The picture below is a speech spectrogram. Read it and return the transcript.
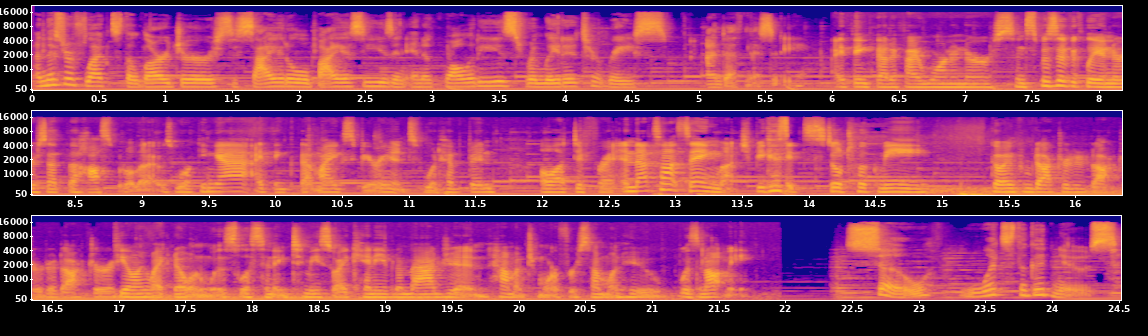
And this reflects the larger societal biases and inequalities related to race and ethnicity. I think that if I weren't a nurse, and specifically a nurse at the hospital that I was working at, I think that my experience would have been a lot different. And that's not saying much because it still took me going from doctor to doctor to doctor, feeling like no one was listening to me. So I can't even imagine how much more for someone who was not me. So, what's the good news?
